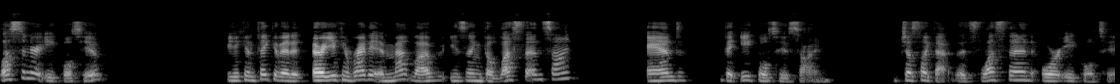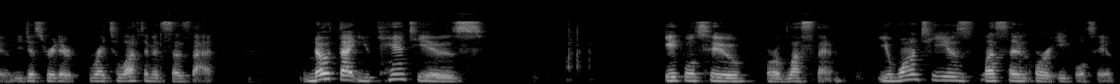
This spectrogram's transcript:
less than or equal to, you can think of it, or you can write it in MATLAB using the less than sign and the equal to sign. Just like that. It's less than or equal to. You just read it right to left and it says that. Note that you can't use equal to or less than. You want to use less than or equal to.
